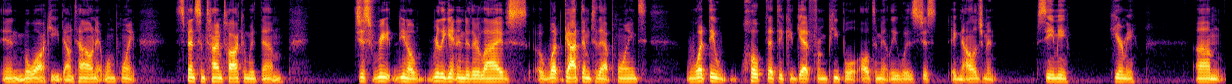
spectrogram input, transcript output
in Milwaukee downtown at one point, spent some time talking with them, just re, you know, really getting into their lives, uh, what got them to that point, what they hoped that they could get from people ultimately was just acknowledgement, see me, hear me. Um,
